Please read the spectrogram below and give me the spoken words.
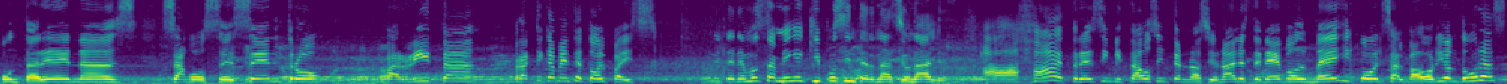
Punta Arenas, San José Centro, Parrita, prácticamente todo el país. Y tenemos también equipos internacionales. Ajá, tres invitados internacionales. Tenemos México, El Salvador y Honduras,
